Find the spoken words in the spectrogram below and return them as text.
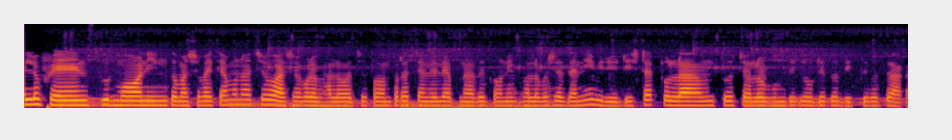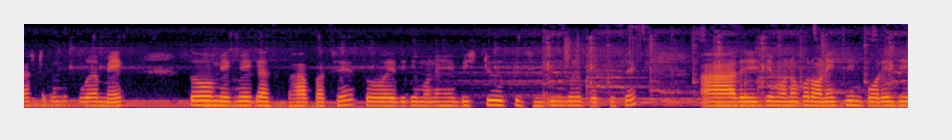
হ্যালো ফ্রেন্ডস গুড মর্নিং তোমার সবাই কেমন আছো? আশা করে ভালো আছো। তো অন্তরা চ্যানেলে আপনাদেরকে অনেক ভালোবাসা জানিয়ে ভিডিওটি স্টার্ট করলাম। তো চলো, ঘুম থেকে উঠে তো দেখতে পাচ্ছ, আকাশটা কিন্তু পুরো মেঘ। তো মেঘ মেঘ ভাব আছে। তো এদিকে মনে হয় বৃষ্টিও একটু ঝিমঝিম করে পড়তেছে। আর এই যে মনে করো অনেক দিন পরে যে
